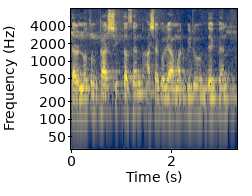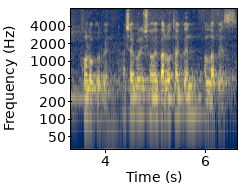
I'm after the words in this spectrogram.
যারা নতুন কাজ শিখতেছেন, আশা করি আমার ভিডিও দেখবেন। ফলো করবেন। আশা করি সবাই ভালো থাকবেন। আল্লাহ হাফেজ।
